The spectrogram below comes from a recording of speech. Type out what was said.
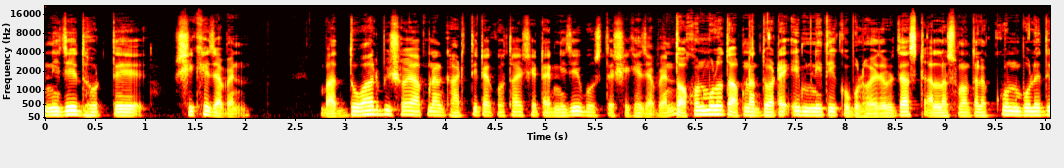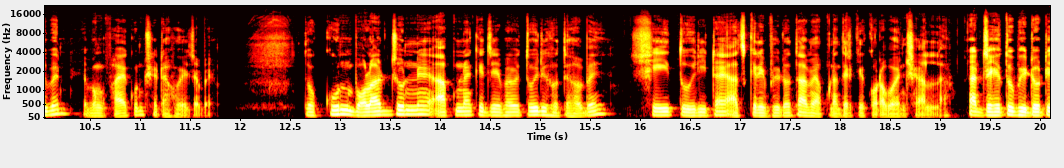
নিজেই ধরতে শিখে যাবেন বা দোয়ার বিষয়ে আপনার ঘাটতিটা কোথায় সেটা নিজেই বুঝতে শিখে যাবেন, তখন মূলত আপনার দোয়াটা এমনিতেই কবুল হয়ে যাবে। জাস্ট আল্লাহ সুমতাল্লাহ কোন বলে দিবেন এবং ফায়াকুন সেটা হয়ে যাবে। তো কোন বলার জন্যে আপনাকে যেভাবে তৈরি হতে হবে, সেই তৈরিটাই আজকের এই ভিডিওতে আমি আপনাদেরকে করাবো ইনশাআল্লাহ। আর যেহেতু ভিডিওটি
